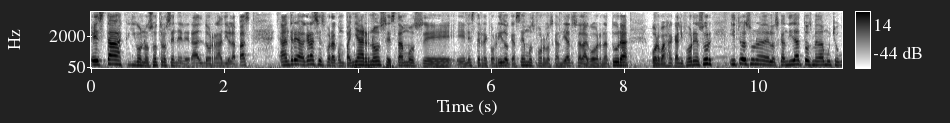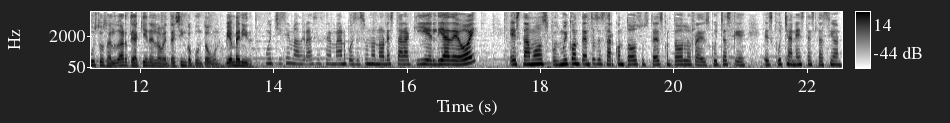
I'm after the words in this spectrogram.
está aquí con nosotros en el Heraldo Radio La Paz. Andrea, gracias por acompañarnos. Estamos eh, en este recorrido que hacemos por los candidatos a la gobernatura por Baja California Sur y tú eres uno de los candidatos. Me da mucho gusto saludarte aquí en el 95.1. Bienvenida. Muchísimas gracias, Germán. Pues es un honor estar aquí el día de hoy estamos pues muy contentos de estar con todos ustedes, con todos los radioescuchas que escuchan esta estación.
